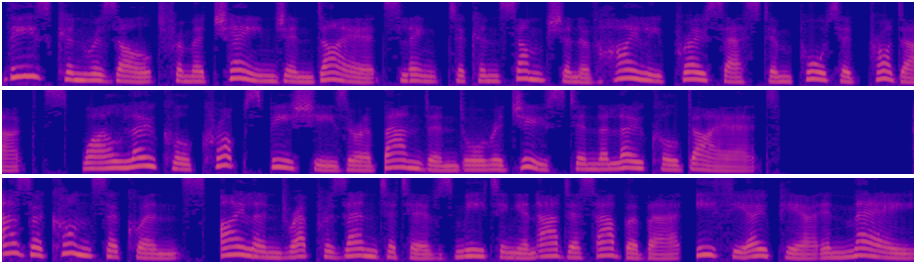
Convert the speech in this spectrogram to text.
These can result from a change in diets linked to consumption of highly processed imported products, while local crop species are abandoned or reduced in the local diet. As a consequence, island representatives meeting in Addis Ababa, Ethiopia in May,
